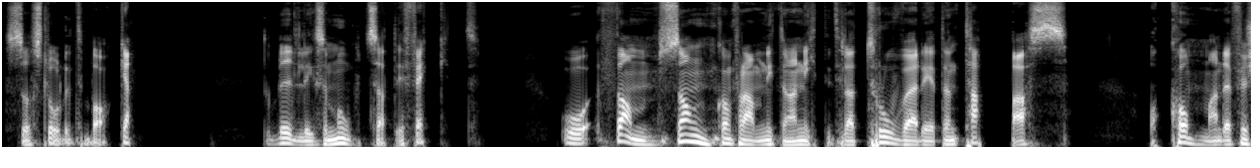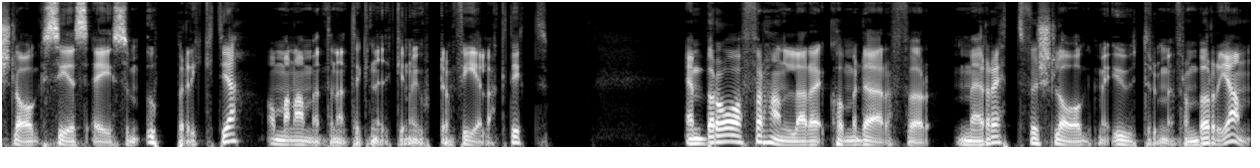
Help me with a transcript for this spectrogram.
så slår det tillbaka. Då blir det liksom motsatt effekt. Och Thompson kom fram 1990 till att trovärdigheten tappas och kommande förslag ses ej som uppriktiga om man använt den här tekniken och gjort den felaktigt. En bra förhandlare kommer därför med rätt förslag med utrymme från början.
